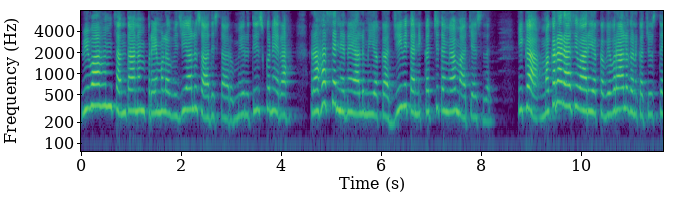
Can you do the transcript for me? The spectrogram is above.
వివాహం సంతానం ప్రేమలో విజయాలు సాధిస్తారు. మీరు తీసుకునే రహ రహస్య నిర్ణయాలు మీ యొక్క జీవితాన్ని ఖచ్చితంగా మార్చేస్తాయి. ఇక మకర రాశి వారి యొక్క వివరాలు గనుక చూస్తే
